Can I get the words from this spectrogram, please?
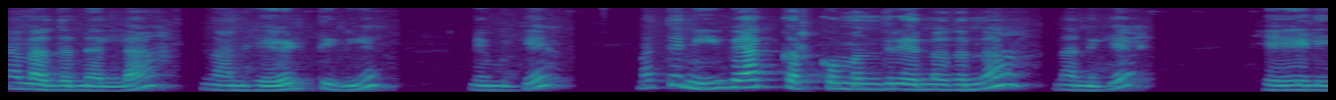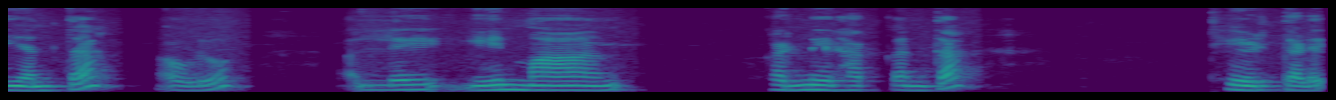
ನಾನು ಅದನ್ನೆಲ್ಲ ನಾನು ಹೇಳ್ತೀನಿ ನಿಮಗೆ. ಮತ್ತು ನೀವು ಯಾಕೆ ಕರ್ಕೊಂಬಂದ್ರಿ ಅನ್ನೋದನ್ನು ನನಗೆ ಹೇಳಿ ಅಂತ ಅವಳು. ಅಲ್ಲೇ ಏನು ಮಾ ಕಣ್ಣೀರು ಹಾಕಂತ ಹೇಳ್ತಾಳೆ.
